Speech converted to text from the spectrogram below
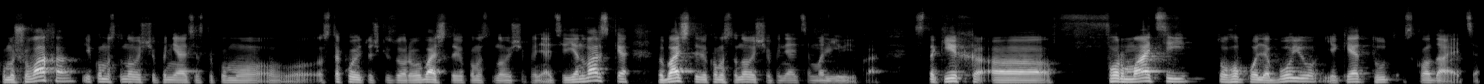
Комишуваха, в якому становищі опиняється з такому з такої точки зору. Ви бачите, в якому становищі опиняється Январське. Ви бачите, в якому становищі опиняється Маліївка. З таких е, формацій того поля бою, яке тут складається.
